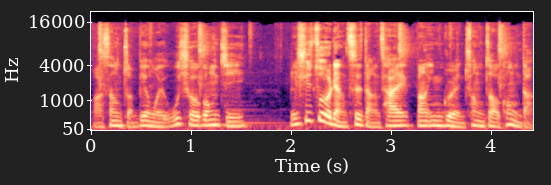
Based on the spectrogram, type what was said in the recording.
马上转变为无球攻击，连续做两次挡拆帮 Ingram 创造空档。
